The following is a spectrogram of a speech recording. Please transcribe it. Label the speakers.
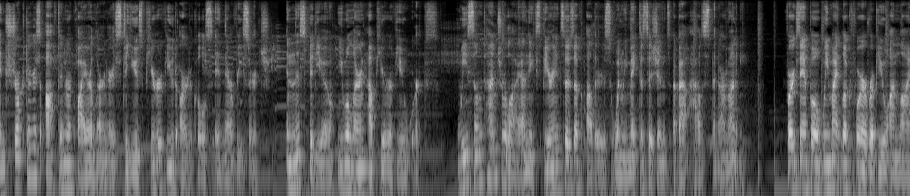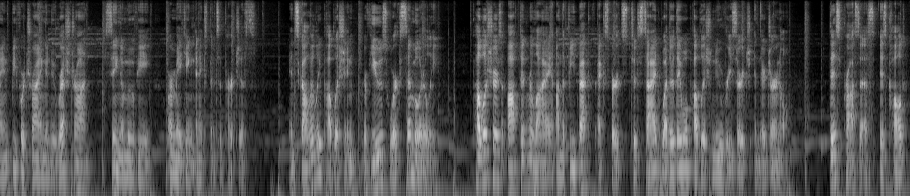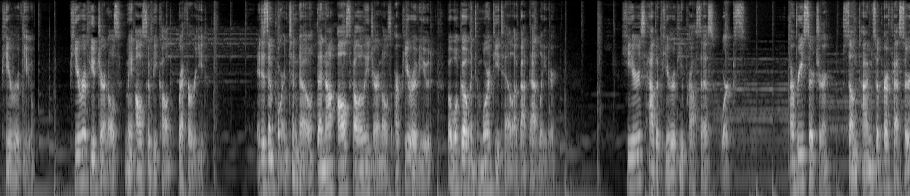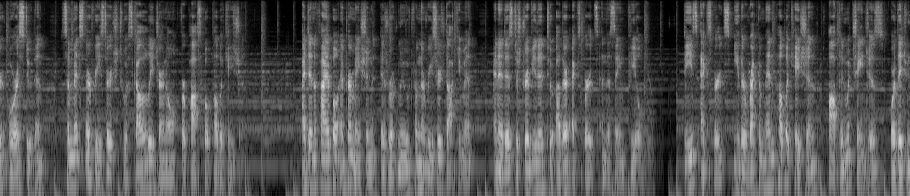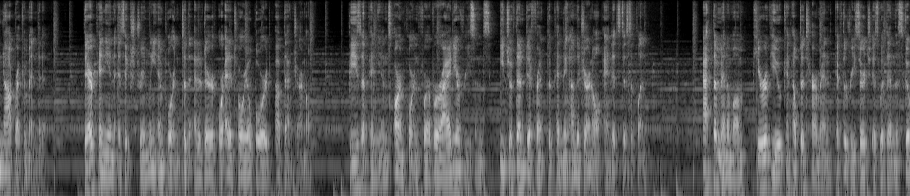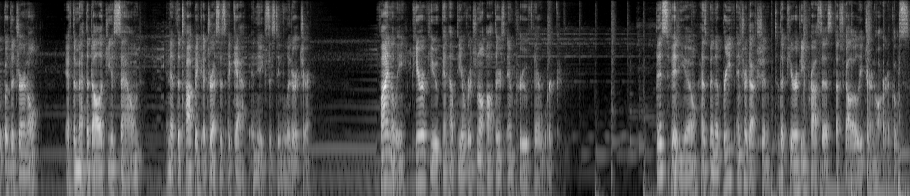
Speaker 1: Instructors often require learners to use peer-reviewed articles in their research. In this video, you will learn how peer review works. We sometimes rely on the experiences of others when we make decisions about how to spend our money. For example, we might look for a review online before trying a new restaurant, seeing a movie, or making an expensive purchase. In scholarly publishing, reviews work similarly. Publishers often rely on the feedback of experts to decide whether they will publish new research in their journal. This process is called peer review. Peer-reviewed journals may also be called refereed. It is important to know that not all scholarly journals are peer-reviewed, but we'll go into more detail about that later. Here's how the peer review process works. A researcher, sometimes a professor or a student, submits their research to a scholarly journal for possible publication. Identifiable information is removed from the research document and it is distributed to other experts in the same field. These experts either recommend publication, often with changes, or they do not recommend it. Their opinion is extremely important to the editor or editorial board of that journal. These opinions are important for a variety of reasons, each of them different depending on the journal and its discipline. At the minimum, peer review can help determine if the research is within the scope of the journal, if the methodology is sound, and if the topic addresses a gap in the existing literature. Finally, peer review can help the original authors improve their work. This video has been a brief introduction to the peer review process of scholarly journal articles.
